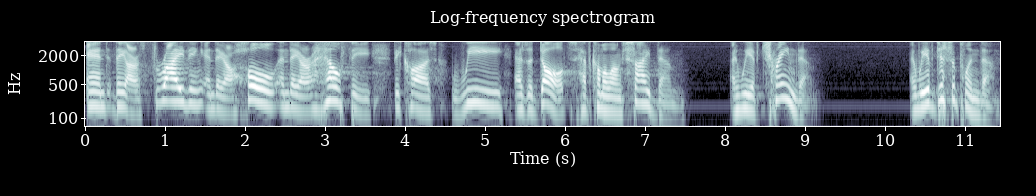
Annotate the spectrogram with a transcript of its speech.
And they are thriving and they are whole and they are healthy because we as adults have come alongside them and we have trained them and we have disciplined them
